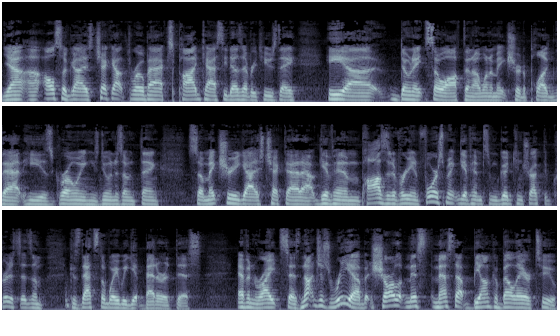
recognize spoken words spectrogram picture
Yeah. Uh, also, guys, check out Throwbacks podcast. He does every Tuesday. He uh, donates so often. I want to make sure to plug that. He is growing. He's doing his own thing. So make sure you guys check that out. Give him positive reinforcement. Give him some good constructive criticism because that's the way we get better at this. Evan Wright says not just Rhea, but Charlotte missed, messed up Bianca Belair too.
